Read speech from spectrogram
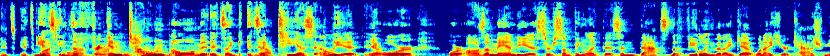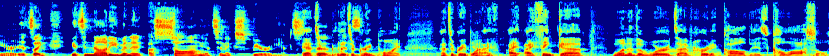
it's it's much it's it's more a freaking tone poem. It's like it's Yeah. like T.S. Eliot Yeah. or or Ozymandias or something like this, and that's the feeling that I get when I hear Kashmir. It's like it's not even a, a song; it's an experience. That's a That- that's a great point. That's a great point. Yeah. I, I I think uh, one of the words I've heard it called is colossal.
